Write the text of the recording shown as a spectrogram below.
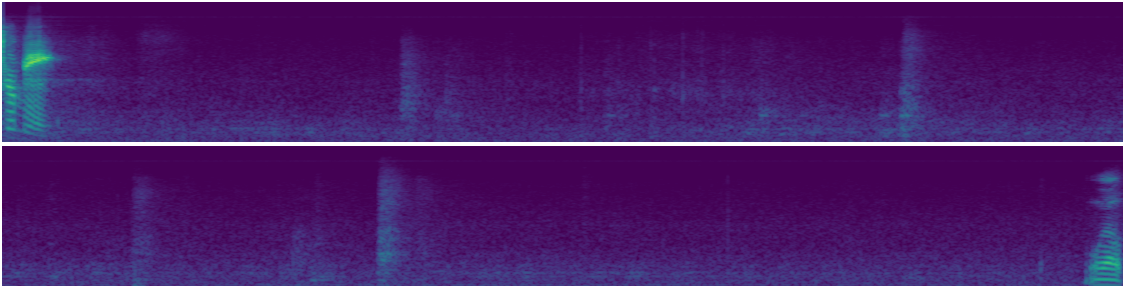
To me. Well,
